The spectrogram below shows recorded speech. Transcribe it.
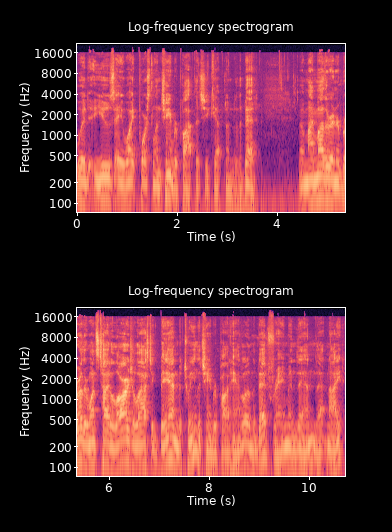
would use a white porcelain chamber pot that she kept under the bed. Uh, my mother and her brother once tied a large elastic band between the chamber pot handle and the bed frame, and then that night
